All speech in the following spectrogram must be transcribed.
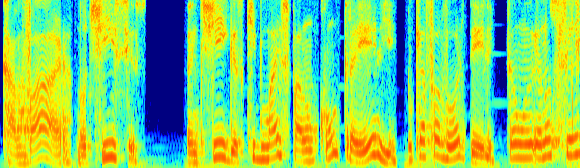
cavar notícias antigas que mais falam contra ele do que a favor dele. Então eu não sei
